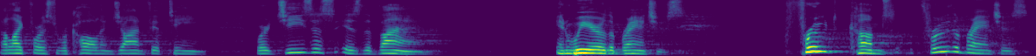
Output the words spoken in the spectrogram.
I'd like for us to recall in John 15 where Jesus is the vine and we are the branches. Fruit comes through the branches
